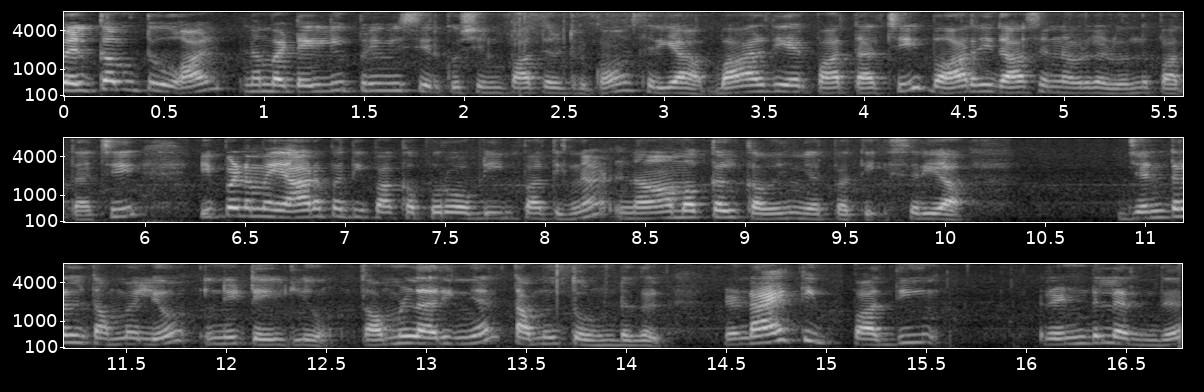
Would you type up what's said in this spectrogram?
வெல்கம் டு ஆல் நம்ம டெய்லி ப்ரீவியஸ் இயர் கொஷின் பார்த்துட்டு இருக்கோம். சரியா? பாரதியார் பார்த்தாச்சு. பாரதிதாசன் அவர்கள் வந்து பார்த்தாச்சு. இப்போ நம்ம யாரை பற்றி பார்க்க போகிறோம் அப்படின்னு பார்த்தீங்கன்னா நாமக்கல் கவிஞர் பற்றி சரியா? ஜென்ரல் தமிழ்லையும் இனிடெய்ட்லையும் தமிழ் அறிஞர் தமிழ் தொண்டுகள் ரெண்டாயிரத்தி பதி ரெண்டுலேருந்து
